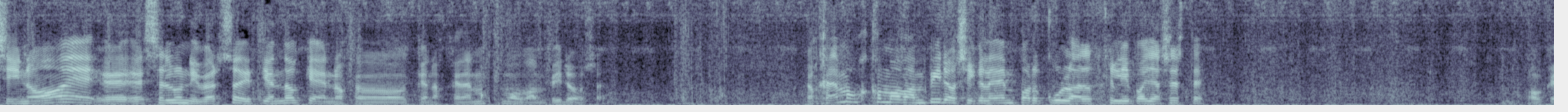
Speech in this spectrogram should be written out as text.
Si no, eh, eh, es el universo diciendo que nos, que nos quedemos como vampiros, eh. Nos quedamos como vampiros y que le den por culo al gilipollas este. Ok.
